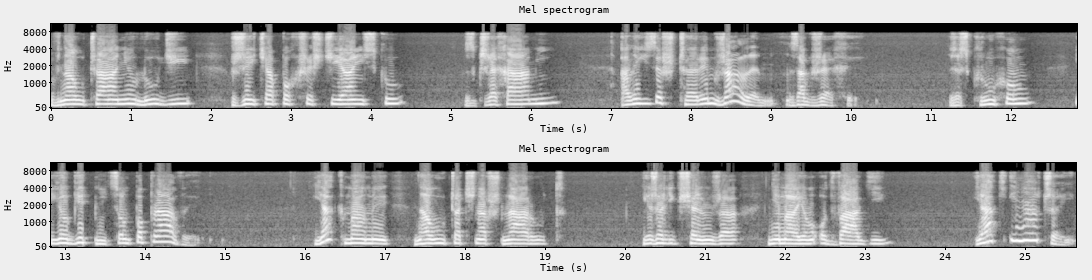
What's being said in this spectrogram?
w nauczaniu ludzi życia po chrześcijańsku z grzechami, ale i ze szczerym żalem za grzechy, ze skruchą i obietnicą poprawy. Jak mamy nauczać nasz naród, jeżeli księża nie mają odwagi? Jak inaczej,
